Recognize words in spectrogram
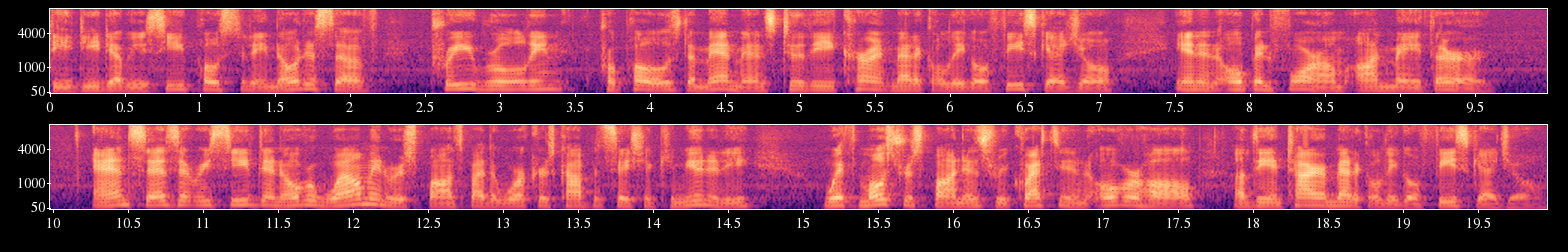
The DWC posted a notice of pre ruling proposed amendments to the current medical legal fee schedule in an open forum on May 3rd and says it received an overwhelming response by the workers' compensation community, with most respondents requesting an overhaul of the entire medical legal fee schedule.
